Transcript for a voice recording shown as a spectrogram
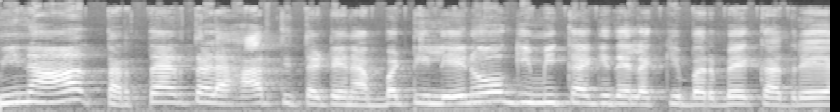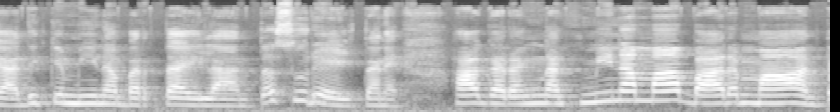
ಮೀನಾ ತರ್ತಾ ಇರ್ತಾಳೆ, ಹಾರ್ತಿ ತಟ್ಟೆನ. ಬಟ್ ಇಲ್ಲಿ ಏನೋ ಗಿಮಿಕ್ ಆಗಿದೆ, ಲಕ್ಕಿ ಬರಬೇಕಾದ್ರೆ ಅದಕ್ಕೆ ಮೀನಾ ಬರ್ತಾ ಇಲ್ಲ ಅಂತ ಸೂರ್ಯ ಹೇಳ್ತಾನೆ. ಆಗ ರಂಗನಾಥ್, ಮೀನಮ್ಮ, ಬಾರಮ್ಮ ಅಂತ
